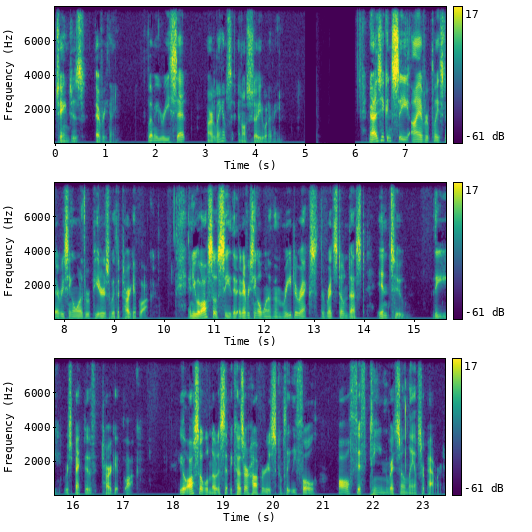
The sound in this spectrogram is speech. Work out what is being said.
changes everything. Let me reset our lamps and I'll show you what I mean. Now as you can see, I have replaced every single one of the repeaters with a target block. And you will also see that every single one of them redirects the redstone dust into the respective target block. You'll also will notice that because our hopper is completely full, all 15 redstone lamps are powered.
